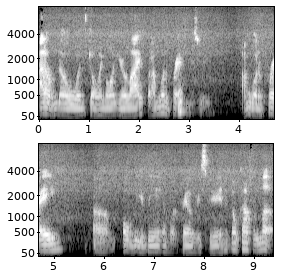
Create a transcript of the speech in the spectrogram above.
I don't know what's going on in your life, but I'm going to pray for you, sweetie. I'm going to pray um, over your being. I'm going to pray over your spirit. And it's going to come from love.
